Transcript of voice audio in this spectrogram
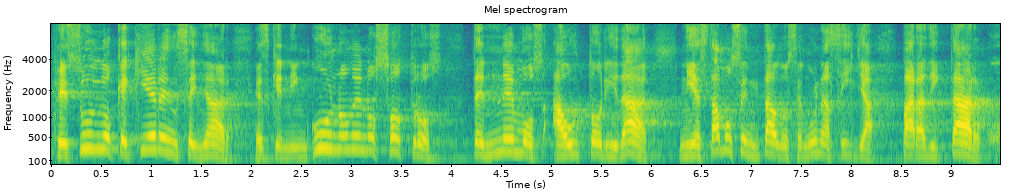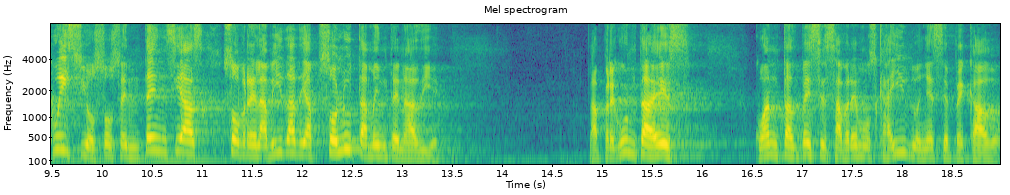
Jesús lo que quiere enseñar es que ninguno de nosotros tenemos autoridad, ni estamos sentados en una silla para dictar juicios o sentencias sobre la vida de absolutamente nadie. La pregunta es, ¿cuántas veces habremos caído en ese pecado,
